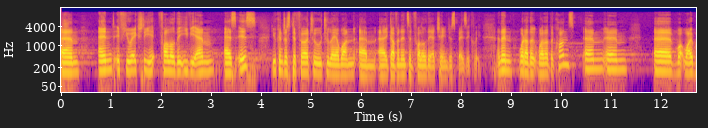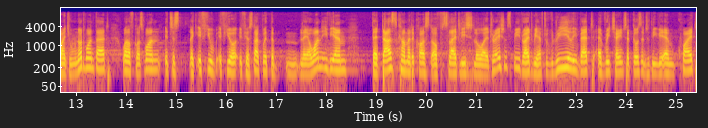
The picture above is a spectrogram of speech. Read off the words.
Um, And if you actually follow the EVM as is, you can just defer to, to layer one um, uh, governance and follow their changes basically. And then what are the, what are the cons? Um, um, uh, why might you not want that? Well, of course, one, it's just like if you if you're if you're stuck with the mm, layer one EVM, that does come at a cost of slightly slower iteration speed, right? We have to really vet every change that goes into the EVM quite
